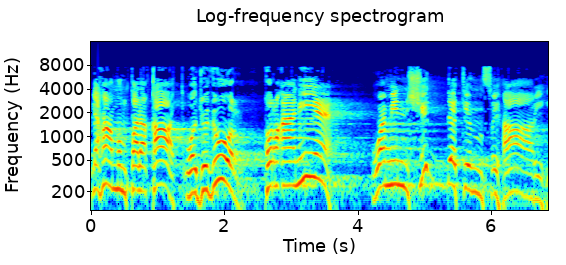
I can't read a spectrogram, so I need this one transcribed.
لها منطلقات وجذور قرآنية ومن شدة انصهاره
